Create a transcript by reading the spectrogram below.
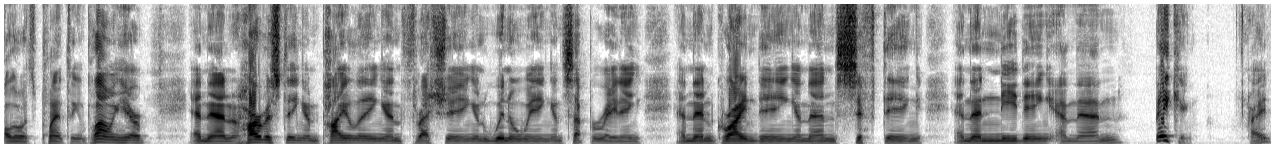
although it's planting and plowing here, and then harvesting and piling and threshing and winnowing and separating, and then grinding and then sifting and then kneading and then baking right?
